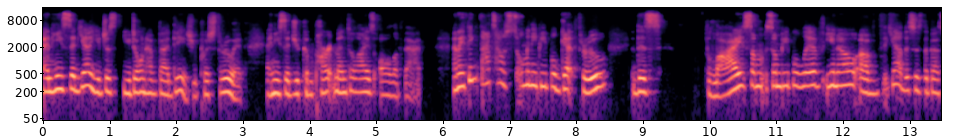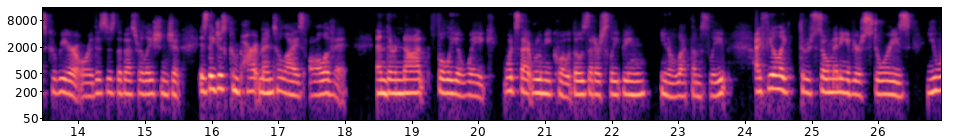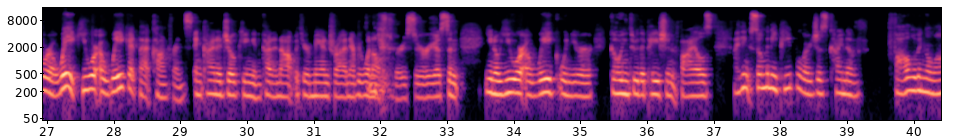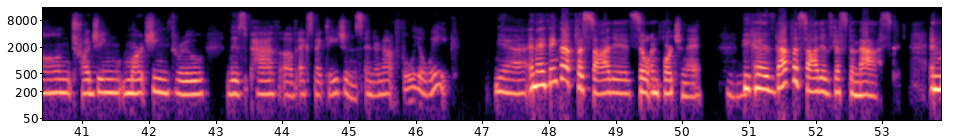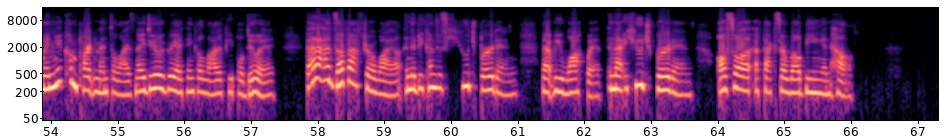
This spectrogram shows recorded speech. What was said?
And he said, yeah, you just, you don't have bad days. You push through it. And he said, you compartmentalize all of that. And I think that's how so many people get through this lie some some people live you know of yeah this is the best career or this is the best relationship is they just compartmentalize all of it and they're not fully awake. What's that Rumi quote? Those that are sleeping you know let them sleep. I feel like through so many of your stories you were awake. You were awake at that conference and kind of joking and kind of not with your mantra and everyone else is very serious. And you know you were awake when you're going through the patient files. I think so many people are just kind of following along trudging marching through this path of expectations and they're not fully awake yeah and i think that facade is so unfortunate mm-hmm. because that facade is just a mask and when you compartmentalize, and I do agree, I think a lot of people do it, that adds up after a while and it becomes this huge burden that we walk with. And that huge burden also affects our well being and health.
